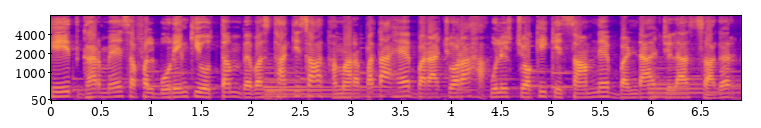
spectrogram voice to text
खेत, घर में सफल बोरिंग की उत्तम व्यवस्था के साथ, हमारा पता है बड़ा चौराहा पुलिस चौकी के सामने बंडा जिला सागर।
